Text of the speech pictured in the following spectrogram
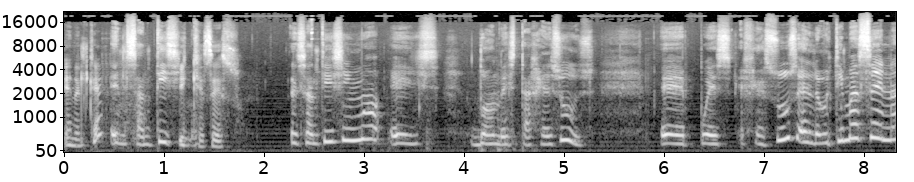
¿En el qué? El ¿Y Santísimo. qué es eso? El Santísimo es donde está Jesús. Eh, pues Jesús en la última cena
